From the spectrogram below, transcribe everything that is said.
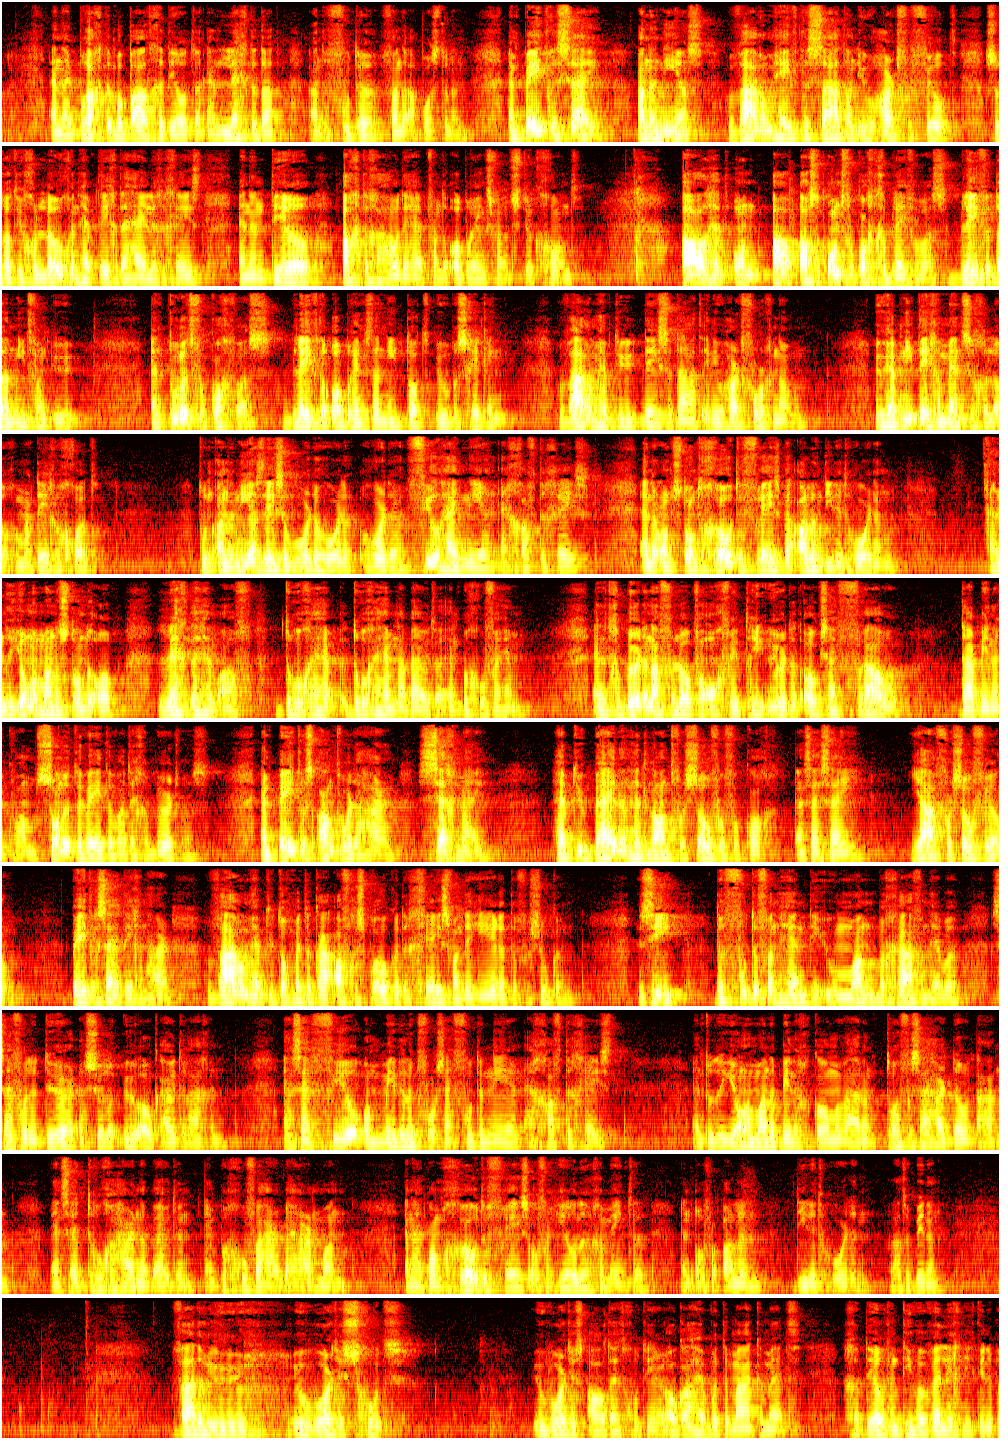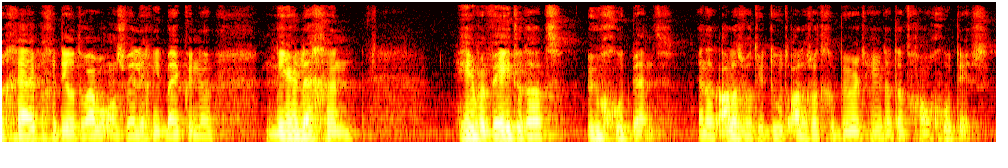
En hij bracht een bepaald gedeelte en legde dat aan de voeten van de apostelen. En Petrus zei, Ananias, waarom heeft de Satan uw hart vervuld, zodat u gelogen hebt tegen de Heilige Geest en een deel achtergehouden hebt van de opbrengst van het stuk grond? Al het on, al, als het onverkocht gebleven was, bleef het dan niet van u? En toen het verkocht was, bleef de opbrengst dan niet tot uw beschikking? Waarom hebt u deze daad in uw hart voorgenomen? U hebt niet tegen mensen gelogen, maar tegen God. Toen Ananias deze woorden hoorde, viel hij neer en gaf de geest. En er ontstond grote vrees bij allen die dit hoorden. En de jonge mannen stonden op, legden hem af, droegen hem, droegen hem naar buiten en begroeven hem. En het gebeurde na verloop van ongeveer drie uur dat ook zijn vrouw daar binnenkwam, zonder te weten wat er gebeurd was. En Petrus antwoordde haar: Zeg mij, hebt u beiden het land voor zoveel verkocht? En zij zei: Ja, voor zoveel. Petrus zei tegen haar: Waarom hebt u toch met elkaar afgesproken de geest van de Heere te verzoeken? Zie, de voeten van hen die uw man begraven hebben, zijn voor de deur en zullen u ook uitdragen. En zij viel onmiddellijk voor zijn voeten neer en gaf de geest. En toen de jonge mannen binnengekomen waren, troffen zij haar dood aan. En zij droegen haar naar buiten en begroeven haar bij haar man. En er kwam grote vrees over heel de gemeente en over allen die dit hoorden. Laten we bidden. Vader, uw, uw woord is goed. Uw woord is altijd goed, Heer. Ook al hebben we te maken met gedeelten die we wellicht niet kunnen begrijpen, gedeelten waar we ons wellicht niet bij kunnen neerleggen. Heer, we weten dat u goed bent. En dat alles wat u doet, alles wat gebeurt, Heer, dat dat gewoon goed is.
